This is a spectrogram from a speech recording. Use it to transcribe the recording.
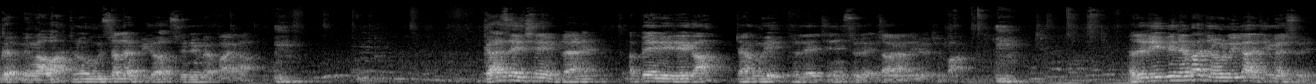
ဟုတ်ကဲ့မင်္ဂလာပါကျွန်တော်တို့ဆက်လက်ပြီးတော့ဆွေးနွေးမယ့်ပိုင်းက gas exchange plan နဲ့အပင်တွေတွေကဓာတ်ငွေဖလှယ်ခြင်းဆိုတဲ့အကြောင်းအရာလေးပဲဖြစ်ပါတယ်ဒါဆိုဒီပင်ထဲမှာကျွန်တော်လေ့လာကြည့်မယ်ဆိုရင်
